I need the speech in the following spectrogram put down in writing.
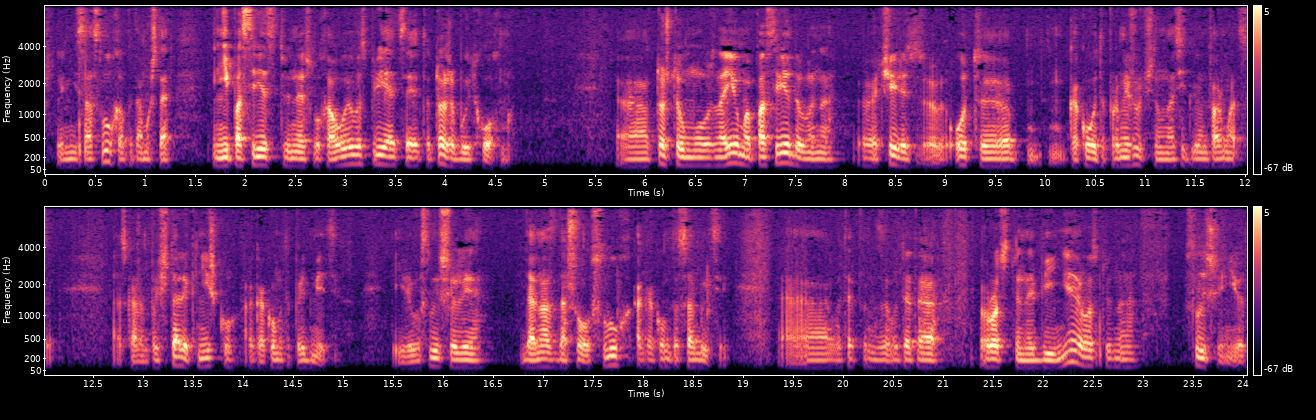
что не со слуха, потому что непосредственное слуховое восприятие, это тоже будет хохма. То, что мы узнаем опосредованно через, от какого-то промежуточного носителя информации. Скажем, прочитали книжку о каком-то предмете. Или услышали, до нас дошел слух о каком-то событии. Вот это, вот это родственно бине, родственно слышанию,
